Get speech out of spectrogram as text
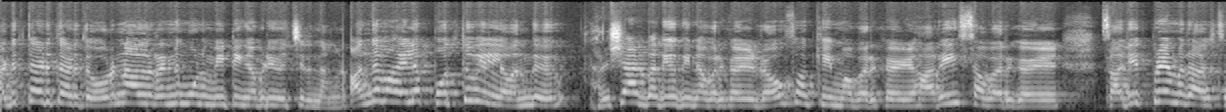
அடுத்த அடுத்த ஒரு நாள் ரெண்டு மூணு மீட்டிங் அப்படி வச்சிருந்தாங்க. அந்த வகையில பொத்துவில்ல வந்து ரிஷாட் பதியுதீன் அவர்கள் ரவுஃப் ஹக்கீம் அவர்கள் ஹரீஸ் அவர்கள் சஜித் பிரேமதாஸ்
